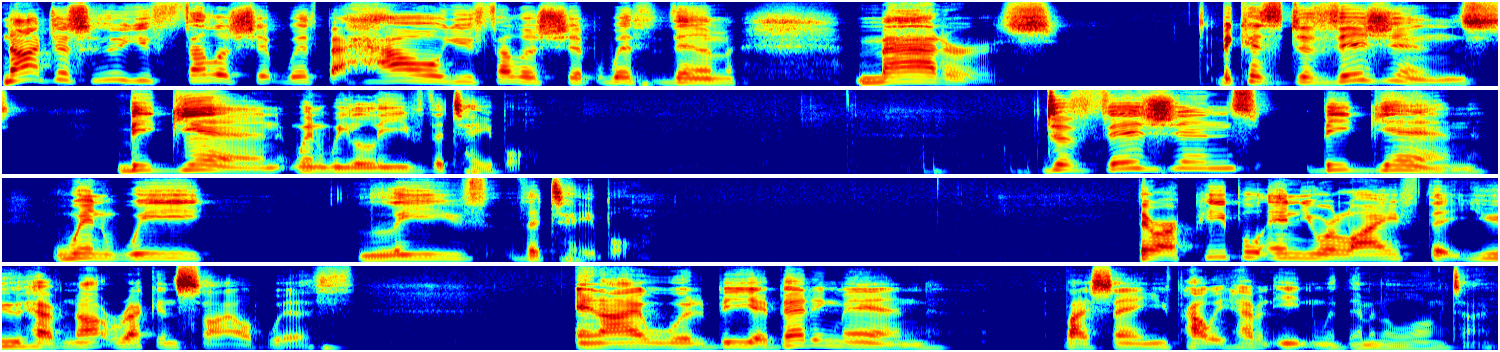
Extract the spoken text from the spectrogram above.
Not just who you fellowship with, but how you fellowship with them matters. Because divisions begin when we leave the table. Divisions begin when we leave the table. There are people in your life that you have not reconciled with. And I would be a betting man by saying you probably haven't eaten with them in a long time.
